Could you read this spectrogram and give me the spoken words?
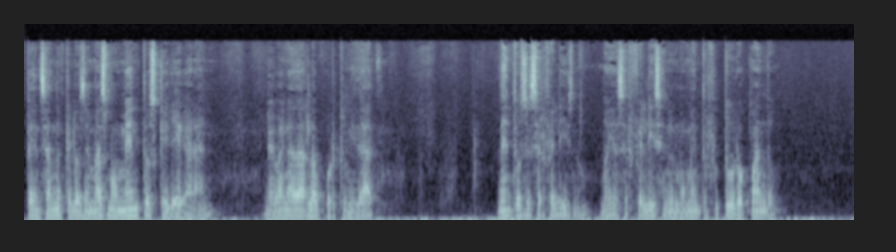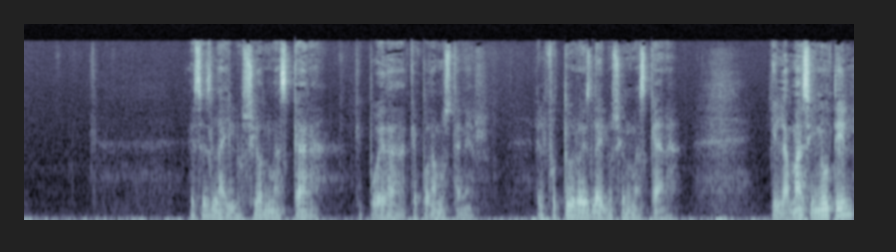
pensando que los demás momentos que llegarán me van a dar la oportunidad de entonces ser feliz, ¿no? Voy a ser feliz en el momento futuro cuando esa es la ilusión más cara que pueda que podamos tener. El futuro es la ilusión más cara y la más inútil,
